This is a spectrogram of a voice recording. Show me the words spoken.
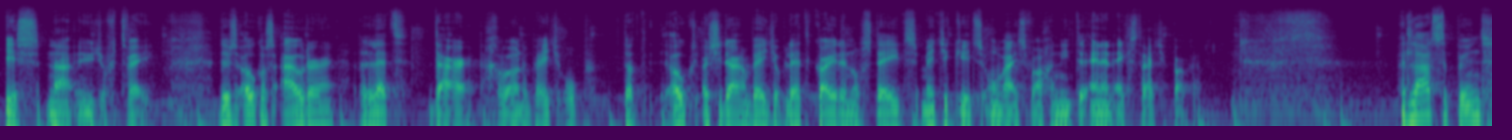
is na een uurtje of twee. Dus ook als ouder, let daar gewoon een beetje op. Dat, ook als je daar een beetje op let, kan je er nog steeds met je kids onwijs van genieten en een extraatje pakken. Het laatste punt,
